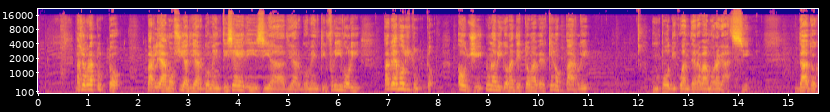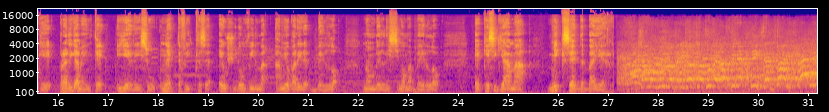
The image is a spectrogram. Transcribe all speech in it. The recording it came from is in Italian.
Ma soprattutto parliamo sia di argomenti seri, sia di argomenti frivoli, parliamo di tutto. Oggi un amico mi ha detto ma perché non parli un po' di quando eravamo ragazzi, dato che praticamente ieri su Netflix è uscito un film a mio parere bello, non bellissimo ma bello, e che si chiama Mixed by Harry. Facciamo un urlo per il nostro super ospite Mixed by Harry!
